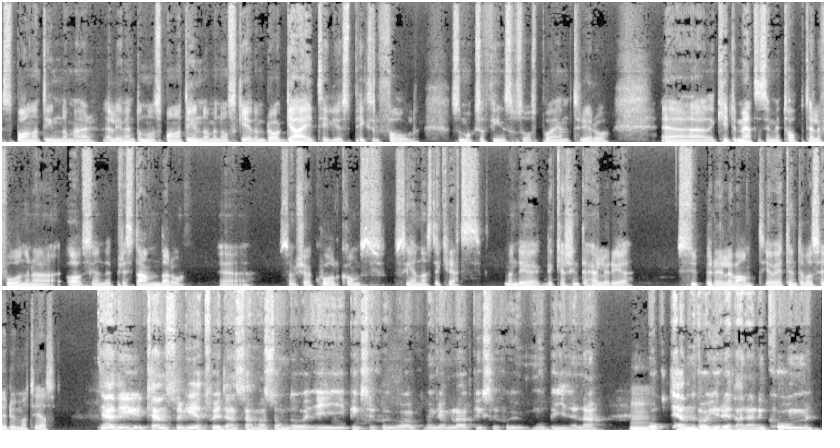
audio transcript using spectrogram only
spanat in de här, eller jag vet inte om de har spanat in dem, men de skrev en bra guide till just Pixel Fold som också finns hos oss på M3. Då. Eh, det kan inte mäta sig med topptelefonerna avseende prestanda då, eh, som kör Qualcomms senaste krets. Men det, det kanske inte heller är superrelevant. Jag vet inte, vad säger du Mattias? Ja, det är ju Tensor G2 är den samma som då i Pixel 7 och de gamla Pixel 7-mobilerna. Mm. Och den var ju redan när den kom,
